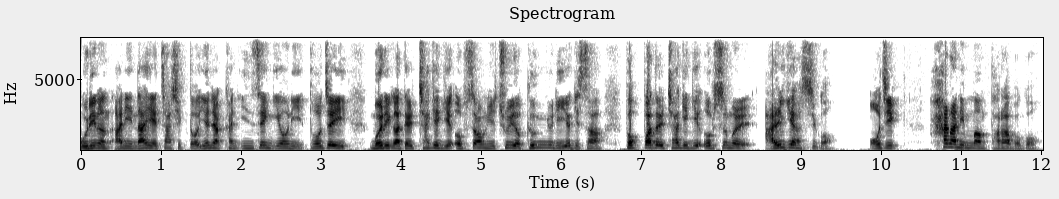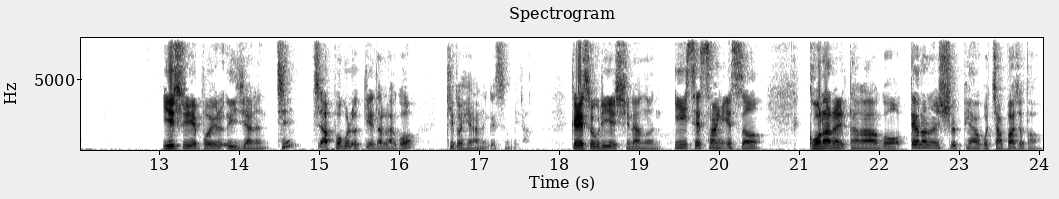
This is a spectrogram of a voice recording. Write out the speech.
우리는 아니 나의 자식도 연약한 인생이오니 도저히 머리가 될 자격이 없사오니 주여 극률이 여기서 복받을 자격이 없음을 알게 하시고 오직 하나님만 바라보고 예수의 보혈을 의지하는 진짜 복을 얻게 해달라고 기도해야 하는 것입니다. 그래서 우리의 신앙은 이 세상에서 고난을 당하고 때로는 실패하고 자빠져도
